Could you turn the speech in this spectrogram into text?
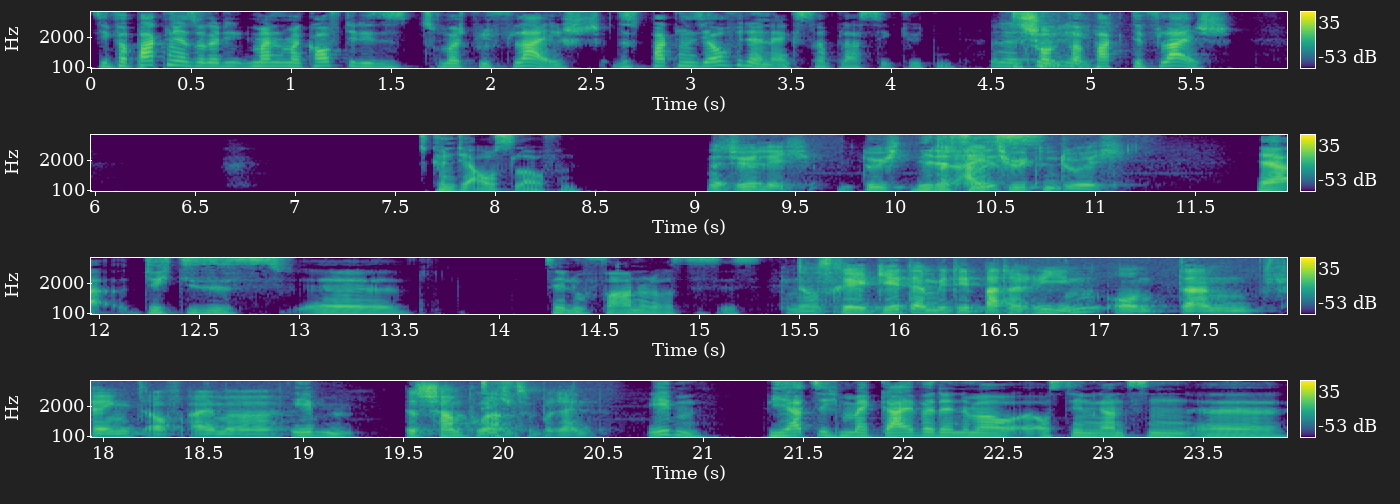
Sie verpacken ja sogar, die, man, man kauft ja dieses zum Beispiel Fleisch. Das packen sie auch wieder in extra Plastiktüten. Das ist schon Natürlich. verpackte Fleisch. Das könnte ja auslaufen. natürlich, durch Wie drei so. Tüten durch. Ja, durch dieses äh, Zellophan oder was das ist. Genau, es reagiert dann mit den Batterien und dann fängt auf einmal Eben, das Shampoo Ich- an zu brennen. eben. Wie hat sich MacGyver denn immer aus den ganzen äh,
